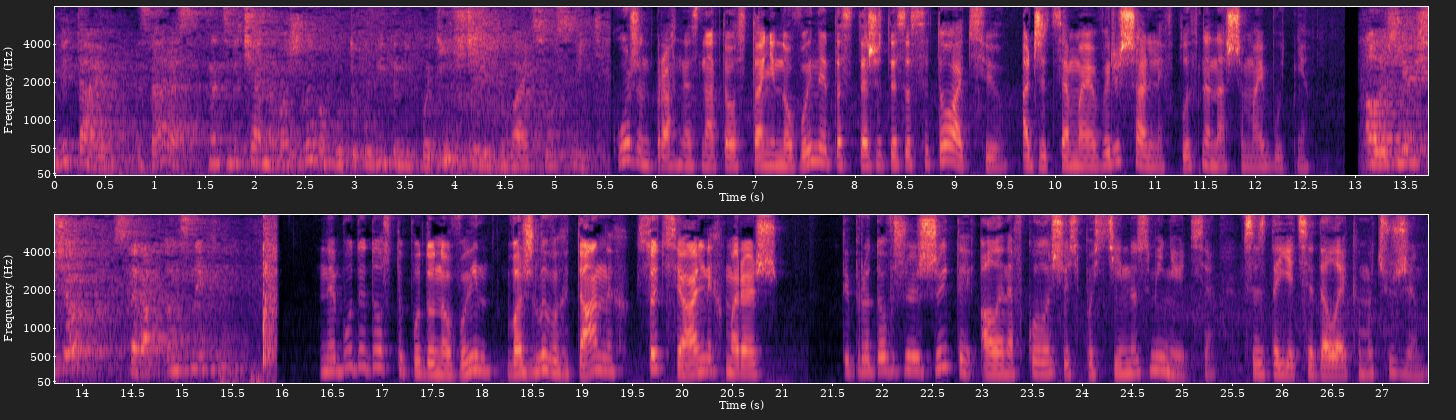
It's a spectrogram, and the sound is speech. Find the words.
Вітаю! Зараз надзвичайно важливо бути у відомі подій, що відбуваються у світі. Кожен прагне знати останні новини та стежити за ситуацією, адже це має вирішальний вплив на наше майбутнє. Але ж якщо все раптом зникне, Не буде доступу до новин, важливих даних, соціальних мереж. Ти продовжуєш жити, але навколо щось постійно змінюється, все здається далеким і чужим.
